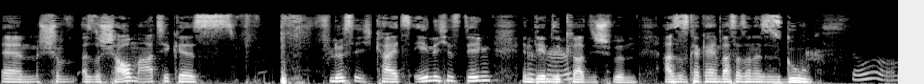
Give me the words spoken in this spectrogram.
ähm, also schaumartiges Flüssigkeitsähnliches Ding, in dem sie quasi schwimmen. Also es ist gar kein Wasser, sondern es ist Gu. So.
